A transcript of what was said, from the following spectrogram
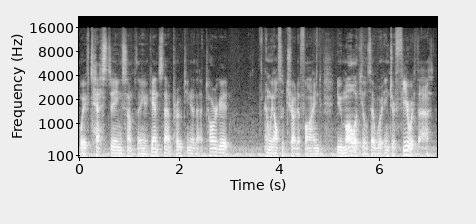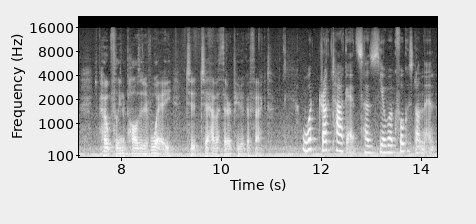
way of testing something against that protein or that target. And we also try to find new molecules that will interfere with that, hopefully in a positive way, to, to have a therapeutic effect. What drug targets has your work focused on then?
